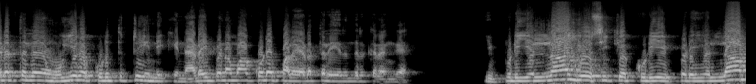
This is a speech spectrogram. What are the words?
இடத்துல உயிரை கொடுத்துட்டு இன்னைக்கு நடைபெணமா கூட பல இடத்துல இருந்திருக்கிறேங்க. இப்படியெல்லாம் யோசிக்கக்கூடிய இப்படியெல்லாம்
